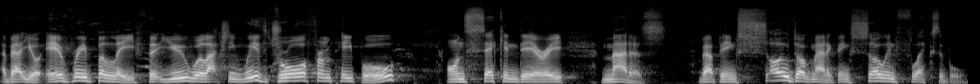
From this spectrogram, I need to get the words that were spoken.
about your every belief that you will actually withdraw from people on secondary matters, about being so dogmatic, being so inflexible.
